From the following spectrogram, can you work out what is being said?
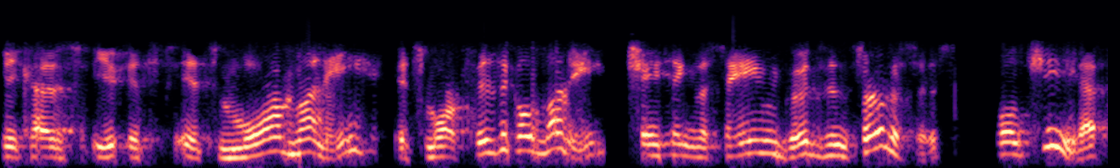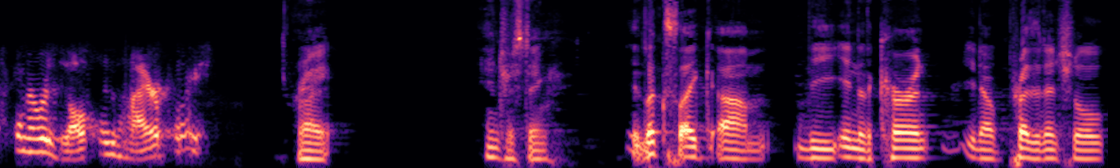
because you, it's it's more money, it's more physical money chasing the same goods and services. Well, gee, that's going to result in higher prices. Right. Interesting. It looks like um, the into the current, you know, presidential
